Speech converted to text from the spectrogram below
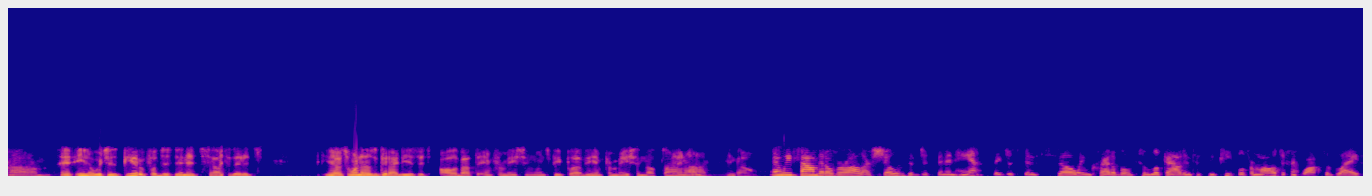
Um, and, you know, which is beautiful just in itself that it's, you know, it's one of those good ideas. It's all about the information. Once people have the information, they'll sign on, you know. And we found that overall our shows have just been enhanced. They've just been so incredible to look out and to see people from all different walks of life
